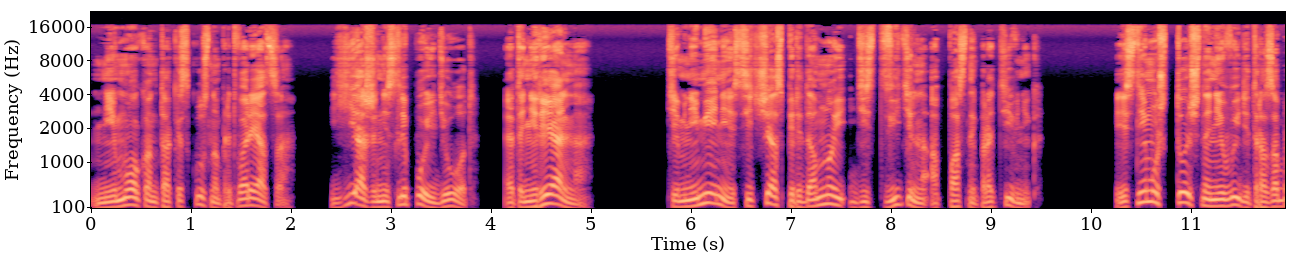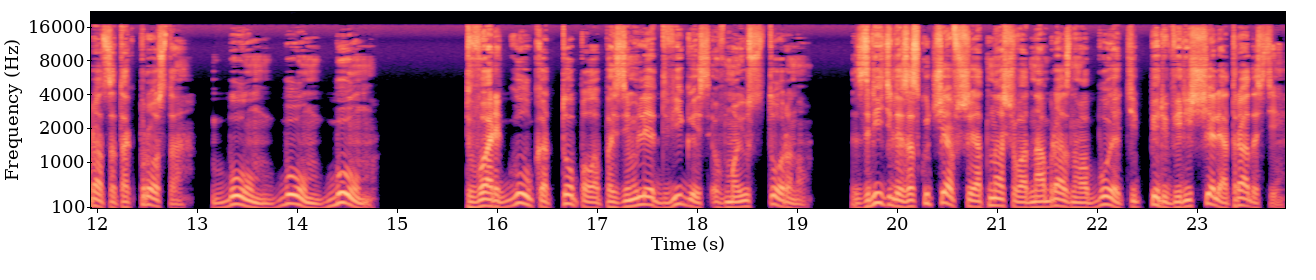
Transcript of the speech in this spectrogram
Не мог он так искусно притворяться. Я же не слепой идиот. Это нереально. Тем не менее, сейчас передо мной действительно опасный противник. И с ним уж точно не выйдет разобраться так просто. Бум, бум, бум. Тварь гулко топала по земле, двигаясь в мою сторону. Зрители, заскучавшие от нашего однообразного боя, теперь верещали от радости.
